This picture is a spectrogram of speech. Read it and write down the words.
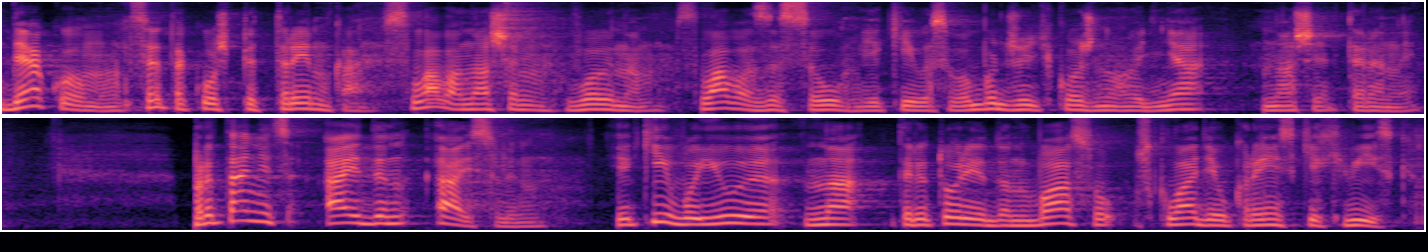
Дякуємо, це також підтримка. Слава нашим воїнам, слава ЗСУ, які висвободжують кожного дня наші терени. Британець Айден Айслін, який воює на території Донбасу у складі українських військ,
